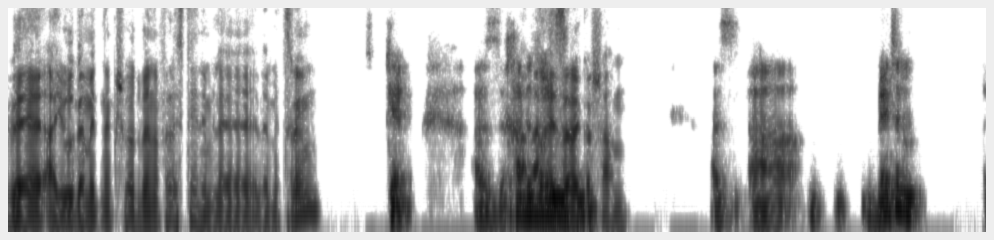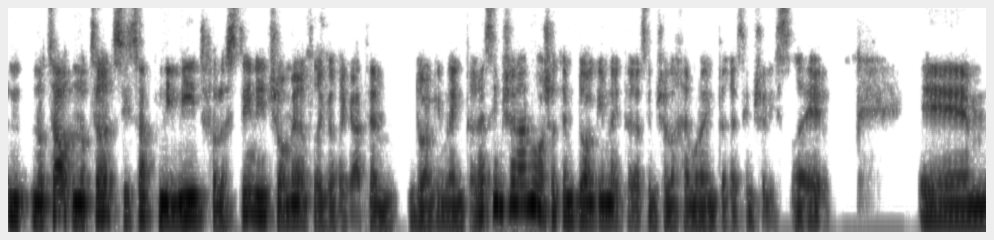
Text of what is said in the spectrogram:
והיו גם התנגשויות בין הפלסטינים למצרים? כן, אז אחד הדברים... על איזה רקע שם? אז uh, בעצם נוצר, נוצרת תסיסה פנימית פלסטינית שאומרת רגע רגע אתם דואגים לאינטרסים שלנו או שאתם דואגים לאינטרסים שלכם או לאינטרסים של ישראל. אמ,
